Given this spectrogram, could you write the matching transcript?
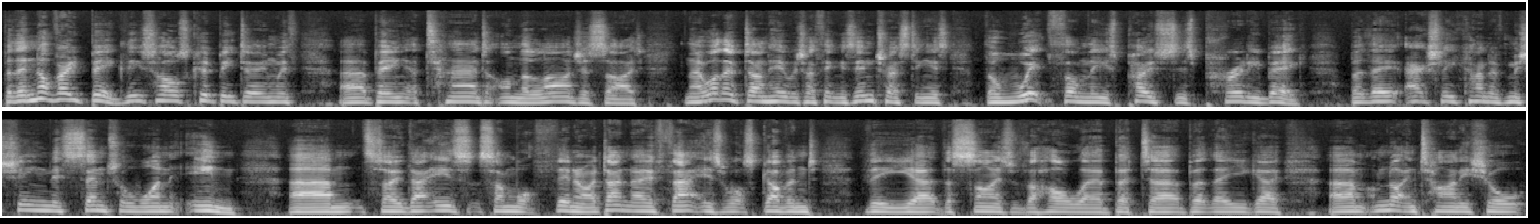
but they're not very big. These holes could be doing with uh, being a tad on the larger side. Now what they've done here, which I think is interesting, is the width on these posts is pretty big, but they actually kind of machine this central one in. Um, so that is somewhat thinner. I don't know if that is what's governed the uh, the size of the hole there, but uh, but there you go. Um, I'm not entirely sure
